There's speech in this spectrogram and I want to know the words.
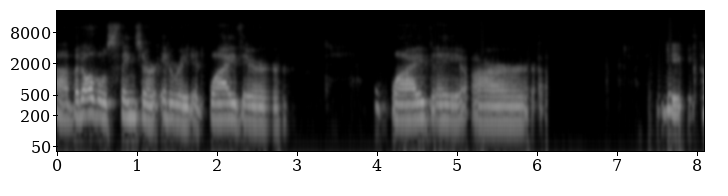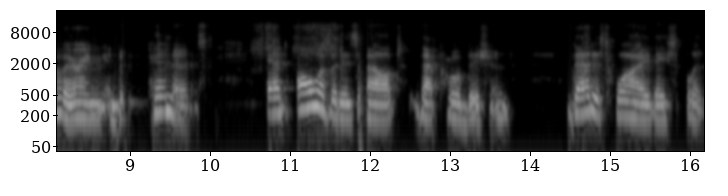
Uh, but all those things are iterated why they're why they are declaring independence and all of it is about that prohibition that is why they split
